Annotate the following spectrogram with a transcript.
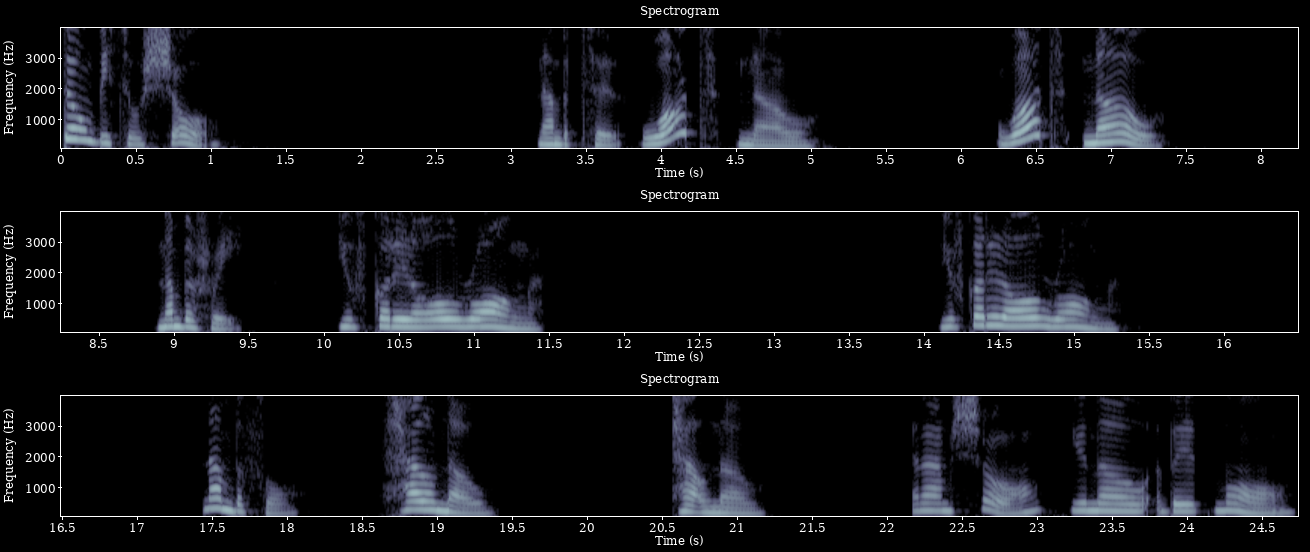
Don't be so sure. Number two, what? No. What? No. Number three, you've got it all wrong. You've got it all wrong. Number four, hell no. Hell no. And I'm sure you know a bit more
